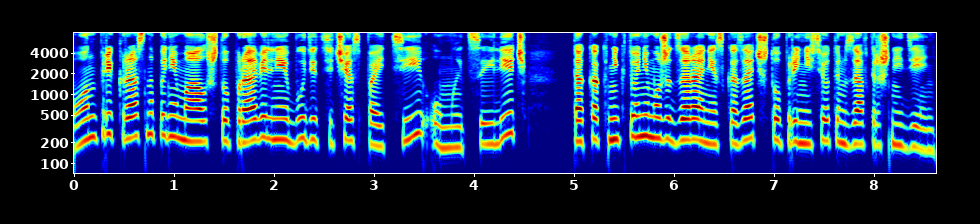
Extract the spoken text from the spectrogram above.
Он прекрасно понимал, что правильнее будет сейчас пойти, умыться и лечь, так как никто не может заранее сказать, что принесет им завтрашний день.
